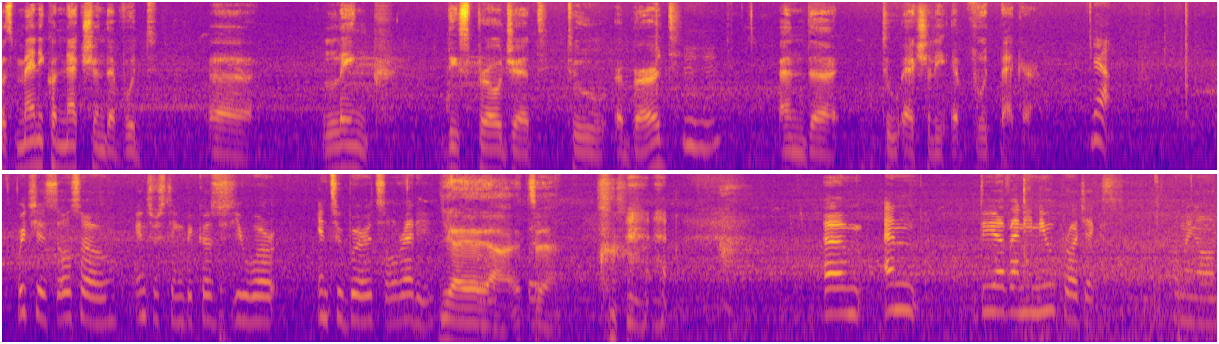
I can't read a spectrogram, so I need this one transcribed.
was many connection that would uh, link this project to a bird and uh, to actually a woodpecker Yeah. Which is also interesting because you were into birds already. yeah yeah yeah it's uh, Um, and do you have any new projects coming on?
